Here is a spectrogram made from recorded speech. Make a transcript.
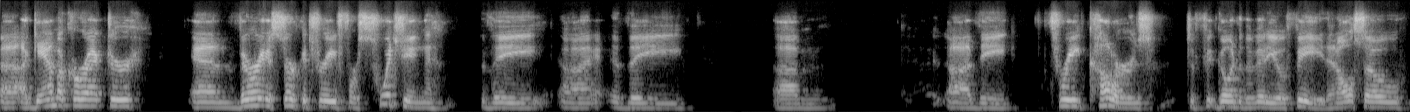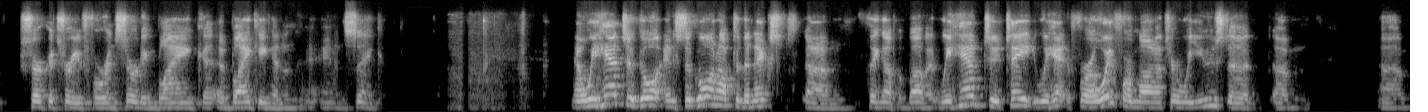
a gamma corrector, and various circuitry for switching the uh, the um, uh, the three colors to go into the video feed, and also circuitry for inserting blank, uh, blanking and, and sync. Now we had to go, and so going up to the next um, thing up above it, we had to take, we had, for a waveform monitor, we used a, um, um,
